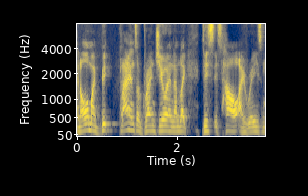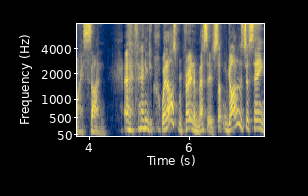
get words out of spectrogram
and all my big plans of grandeur. And I'm like, this is how I raise my son. And then when I was preparing a message, God was just saying,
